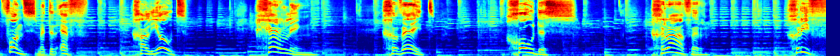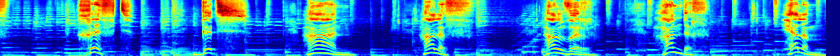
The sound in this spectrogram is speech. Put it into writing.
Fons met een F. Galjoot. Gerling. Gewijd. Godes. Graver. Grief. Grift. Guts. Haan. Half. Halver. Handig. Helm.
